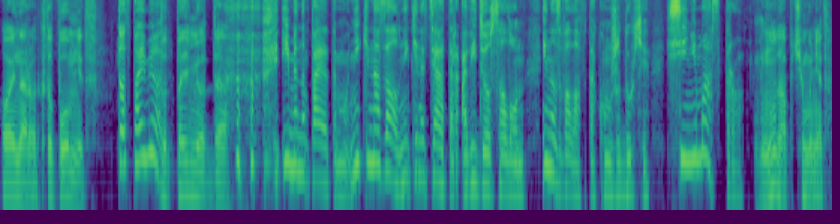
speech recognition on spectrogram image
Ой, народ, кто помнит, тот поймет. Тот поймет, да. Именно поэтому не кинозал, не кинотеатр, а видеосалон. И назвала в таком же духе «Синемастро». Ну да, почему нет?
